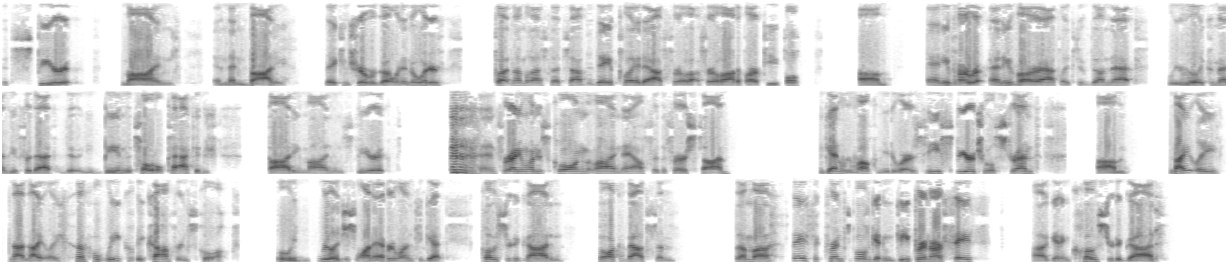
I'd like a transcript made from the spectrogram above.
It's spirit, mind, and then body. Making sure we're going in order. But nonetheless, that's how the day played out for a lot, for a lot of our people. Um, any of our any of our athletes who've done that, we really commend you for that. Being the total package, body, mind, and spirit. and for anyone who's calling the line now for the first time, Again, we welcome you to our Z Spiritual Strength um, nightly, not nightly, weekly conference call where we really just want everyone to get closer to God and talk about some some uh, basic principles, getting deeper in our faith, uh, getting closer to God.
